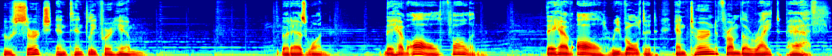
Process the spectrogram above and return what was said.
who search intently for him. But as one, they have all fallen. They have all revolted and turned from the right path.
